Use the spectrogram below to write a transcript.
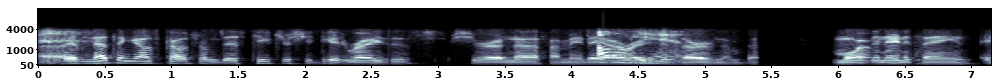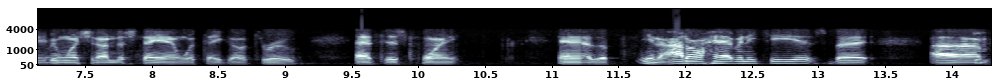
Uh, if nothing else comes from this, teachers should get raises. Sure enough, I mean they oh, already yeah. deserve them, but more than anything, everyone should understand what they go through at this point. And as a, you know, I don't have any kids, but um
